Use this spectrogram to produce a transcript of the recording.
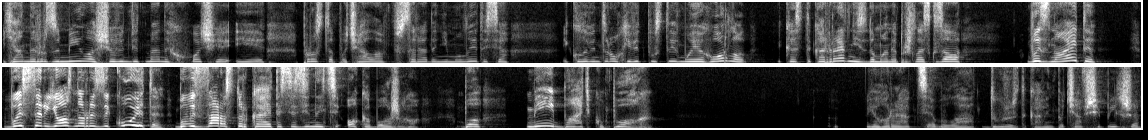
Я не розуміла, що він від мене хоче, і просто почала всередині молитися. І коли він трохи відпустив моє горло, якась така ревність до мене прийшла і сказала: Ви знаєте, ви серйозно ризикуєте, бо ви зараз торкаєтеся зіниці ока Божого. Бо мій батько Бог. Його реакція була дуже така. Він почав ще більше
